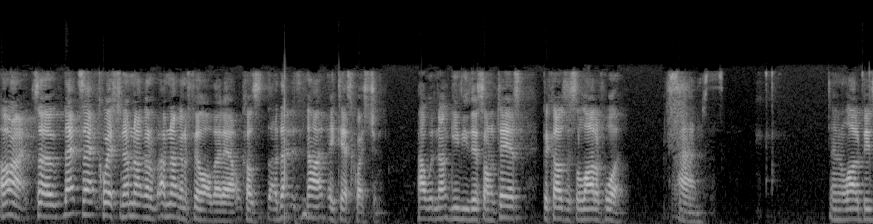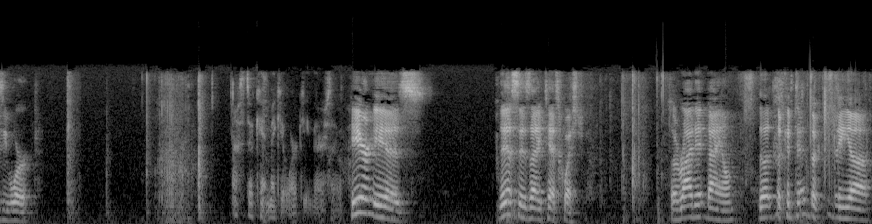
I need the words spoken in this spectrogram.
All right, so that's that question. I'm not gonna I'm not gonna fill all that out because that is not a test question. I would not give you this on a test because it's a lot of what time and a lot of busy work. I still can't make it work either. So Here is this is a test question. So write it down. The the the the uh,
